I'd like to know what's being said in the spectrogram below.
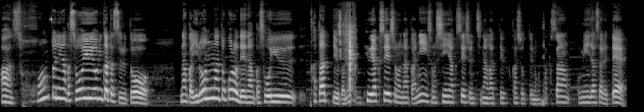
あそ本当になんかそういう読み方するとなんかいろんなところでなんかそういう方っていうかね旧約聖書の中にその新約聖書につながっていく箇所っていうのがたくさん見出されて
